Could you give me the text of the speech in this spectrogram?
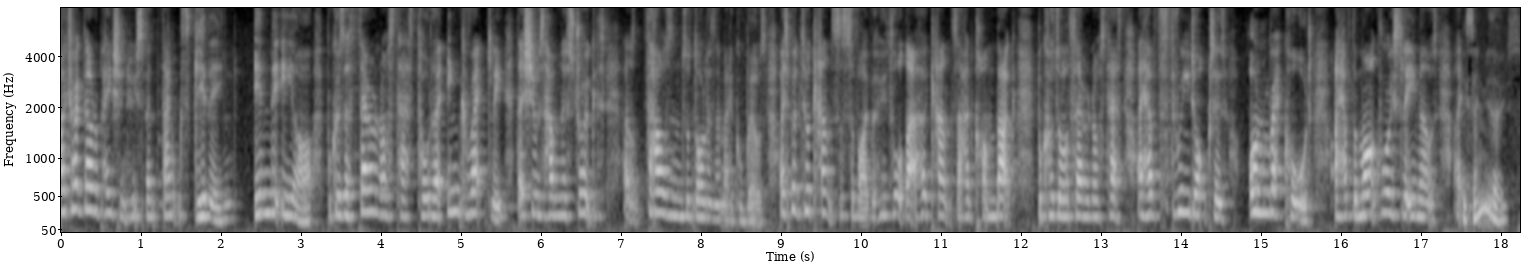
I tracked down a patient who spent Thanksgiving in the ER because a Theranos test told her incorrectly that she was having a stroke. Thousands of dollars in medical bills. I spoke to a cancer survivor who thought that her cancer had come back because of a Theranos test. I have three doctors on record. I have the Mark Royster emails. I, He sent you those.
